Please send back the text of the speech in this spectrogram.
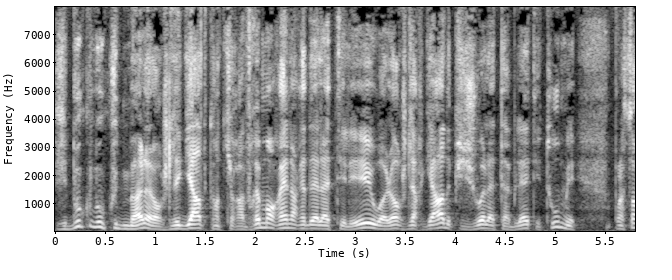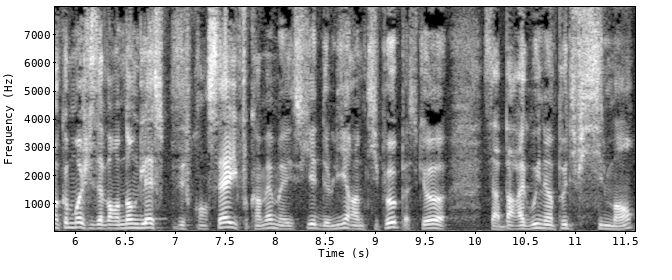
j'ai beaucoup beaucoup de mal. Alors je les garde quand il y aura vraiment rien à regarder à la télé, ou alors je les regarde et puis je joue à la tablette et tout. Mais pour l'instant, comme moi je les avais en anglais et français, il faut quand même essayer de lire un petit peu parce que ça baragouine un peu difficilement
